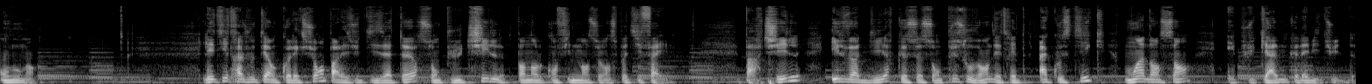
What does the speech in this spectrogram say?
on nous ment. Les titres ajoutés en collection par les utilisateurs sont plus chill pendant le confinement selon Spotify. Par chill, ils veulent dire que ce sont plus souvent des titres acoustiques, moins dansants et plus calmes que d'habitude.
